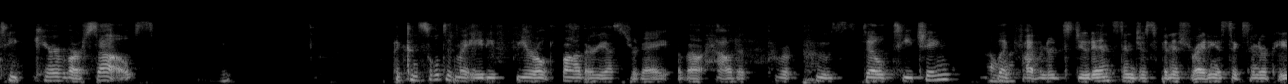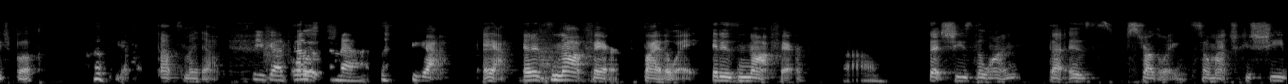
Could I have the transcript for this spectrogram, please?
take care of ourselves. Right. I consulted my 80 year old father yesterday about how to, who's still teaching Oh, like 500 students and just finished writing a 600 page book. yeah, that's my dad. so you got to Matt. Yeah, yeah. And it's not fair, by the way. It is not fair Wow. that she's the one that is struggling so much because she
